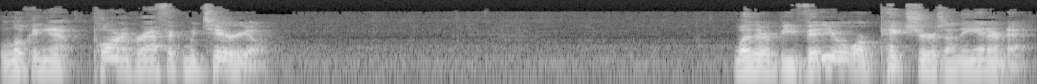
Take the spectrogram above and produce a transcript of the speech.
looking at pornographic material. Whether it be video or pictures on the internet.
